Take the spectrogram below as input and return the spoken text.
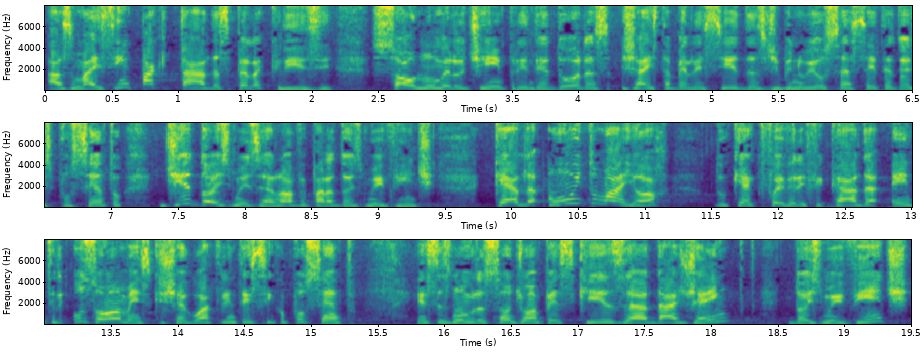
as mais impactadas pela crise. Só o número de empreendedoras já estabelecidas diminuiu 62% de 2019 para 2020, queda muito maior do que a que foi verificada entre os homens, que chegou a 35%. Esses números são de uma pesquisa da GEM, 2020,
